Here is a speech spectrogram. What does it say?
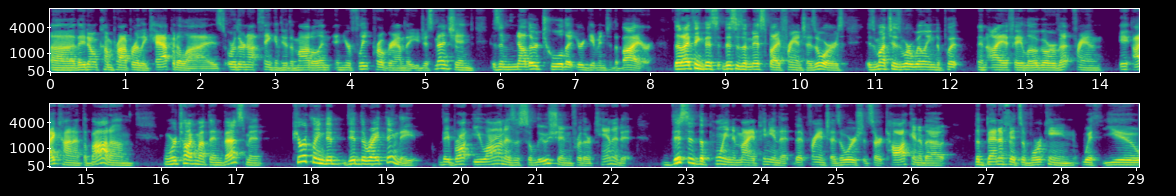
uh, they don't come properly capitalized or they're not thinking through the model. And, and your fleet program that you just mentioned is another tool that you're giving to the buyer. That i think this this is a miss by franchisors as much as we're willing to put an IFA logo or VetFran icon at the bottom when we're talking about the investment, PuraClean did did the right thing. They they brought you on as a solution for their candidate. This is the point, in my opinion, that that franchisors should start talking about the benefits of working with you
